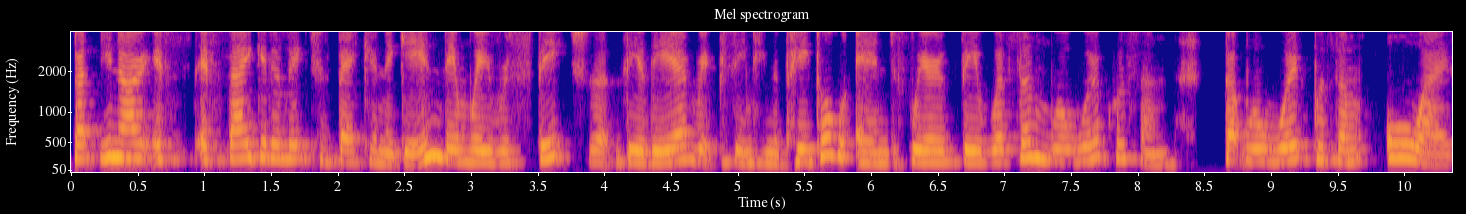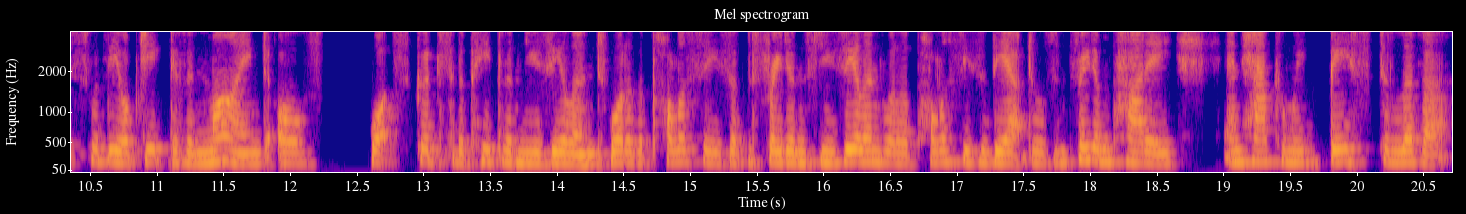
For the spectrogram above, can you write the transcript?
but you know, if if they get elected back in again, then we respect that they're there representing the people, and if we're there with them, we'll work with them. But we'll work with them always with the objective in mind of what's good for the people of New Zealand, what are the policies of the Freedoms New Zealand, what are the policies of the Outdoors and Freedom Party, and how can we best deliver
